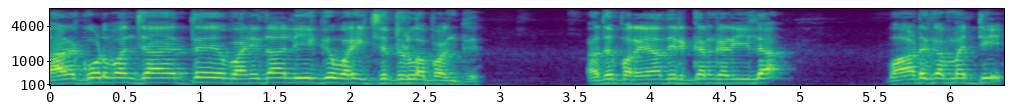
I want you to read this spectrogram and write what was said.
താഴക്കോട് പഞ്ചായത്ത് വനിതാ ലീഗ് വഹിച്ചിട്ടുള്ള പങ്ക്. അത് പറയാതിരിക്കാൻ കഴിയില്ല. വാർഡ് കമ്മിറ്റി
